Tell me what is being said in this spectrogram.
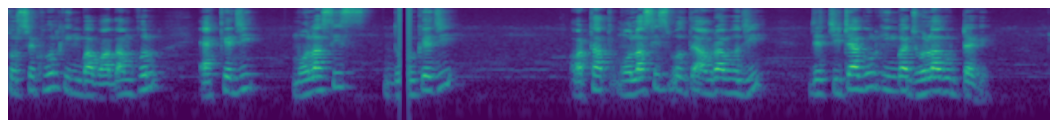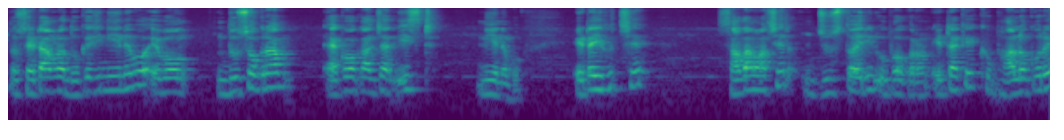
সর্ষে খোল কিংবা বাদাম খোল, এক কেজি মোলাসিস দু কেজি। অর্থাৎ মোলাসিস বলতে আমরা বুঝি যে চিটাগুড় কিংবা ঝোলা গুড়টাকে তো সেটা আমরা দু কেজি নিয়ে নেব এবং দুশো গ্রাম অ্যাকোয়াকালচার ইস্ট নিয়ে নেব। এটাই হচ্ছে সাদা মাছের জুস তৈরির উপকরণ। এটাকে খুব ভালো করে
